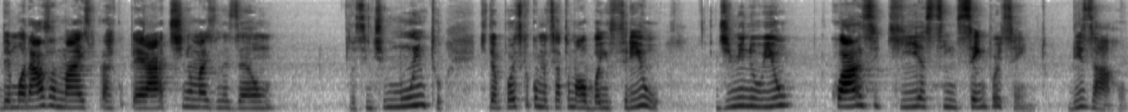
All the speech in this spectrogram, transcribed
demorava mais para recuperar, tinha mais lesão. Eu senti muito que depois que eu comecei a tomar o banho frio, diminuiu quase que assim 100%. Bizarro.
